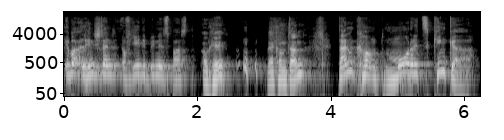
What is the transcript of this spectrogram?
überall hinstellen, auf jede Bühne es passt. Okay. Wer kommt dann? Dann kommt Moritz Kinker.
